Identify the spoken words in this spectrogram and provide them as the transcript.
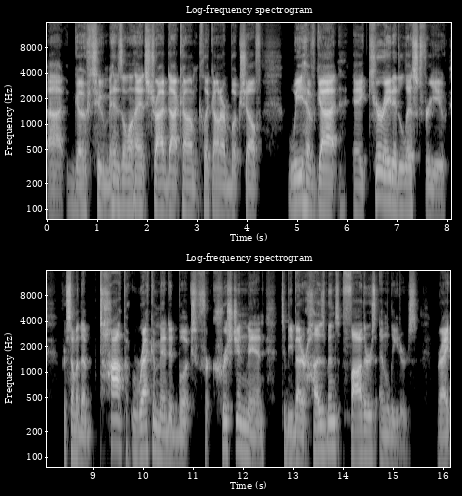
uh, go to men'salliancetribe.com, click on our bookshelf. We have got a curated list for you for some of the top recommended books for Christian men to be better husbands, fathers, and leaders, right?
